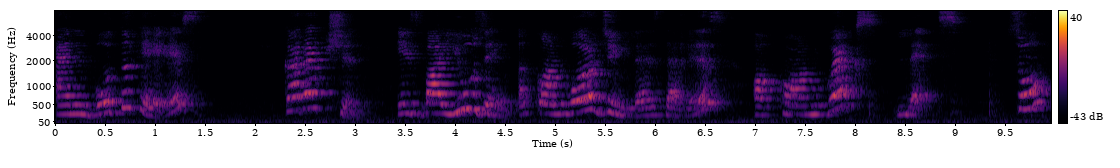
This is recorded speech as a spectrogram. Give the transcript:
And in both the case, correction is by using a converging lens that is a convex lens. So,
